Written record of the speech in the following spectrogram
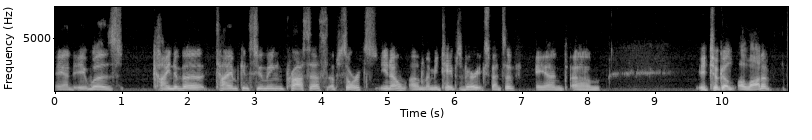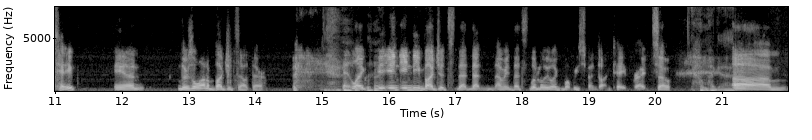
and it was kind of a time consuming process of sorts, you know. Um, I mean, tape's very expensive and um, it took a, a lot of tape and there's a lot of budgets out there. like in indie budgets that that I mean that's literally like what we spent on tape, right? So Oh my god. Um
